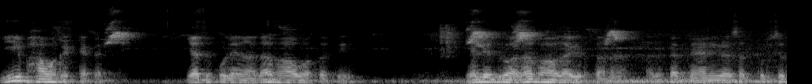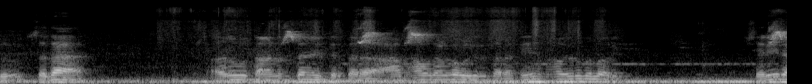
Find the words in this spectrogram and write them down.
ಈ ಭಾವ ಗಟ್ಟಿಯಾಕತಿ ಎದ್ದ ಕೂಡಲೇನ ಅದ ಭಾವ ಬರ್ತೈತಿ. ಎಲ್ಲಿದ್ದರೂ ಅದ ಭಾವದಾಗಿರ್ತಾನೆ ಅದಕ್ಕೆ ಜ್ಞಾನಿಗಳ, ಸತ್ಪುರುಷರು ಸದಾ ಅವರು ತಾನಂತ ಇರ್ತಿರ್ತಾರೆ. ಆ ಭಾವದೊಳಗೆ ಉಳಿದಿರ್ತಾರ ದೇಹ ಭಾವ ಇರೋದಿಲ್ಲ ಅವ್ರಿಗೆ. ಶರೀರ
